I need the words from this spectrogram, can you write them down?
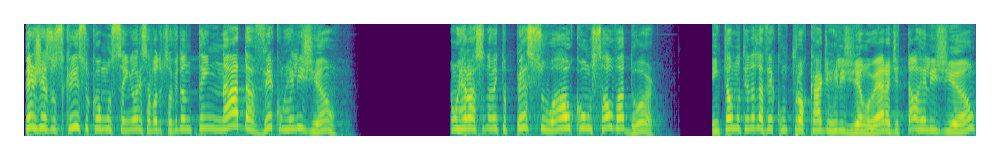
Ter Jesus Cristo como Senhor e Salvador de sua vida não tem nada a ver com religião. É um relacionamento pessoal com o Salvador. Então não tem nada a ver com trocar de religião. Eu era de tal religião,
